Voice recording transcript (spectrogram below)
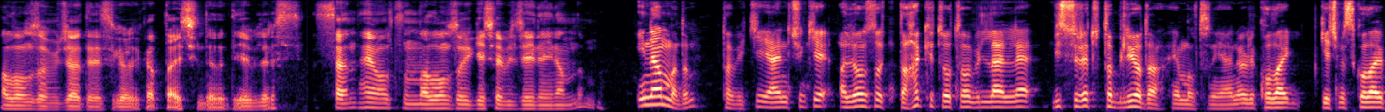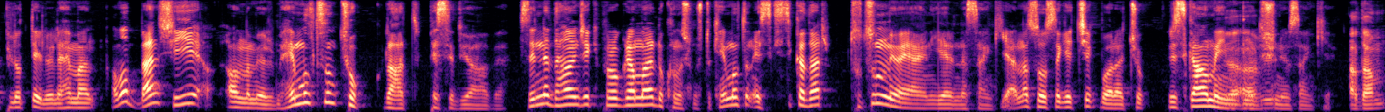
Alonso mücadelesi gördük hatta içinde de diyebiliriz. Sen Hamilton'ın Alonso'yu geçebileceğine inandın mı? İnanmadım tabii ki. Yani çünkü Alonso daha kötü otomobillerle bir süre tutabiliyor da Hamilton'ı yani. Öyle kolay geçmesi kolay bir pilot değil öyle hemen. Ama ben şeyi anlamıyorum. Hamilton çok rahat pes ediyor abi. Seninle daha önceki programlarda da konuşmuştuk. Hamilton eskisi kadar tutunmuyor yani yerine sanki. Ya nasıl olsa geçecek bu araç çok risk almayayım Ya diye abi- düşünüyor sanki. Adam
